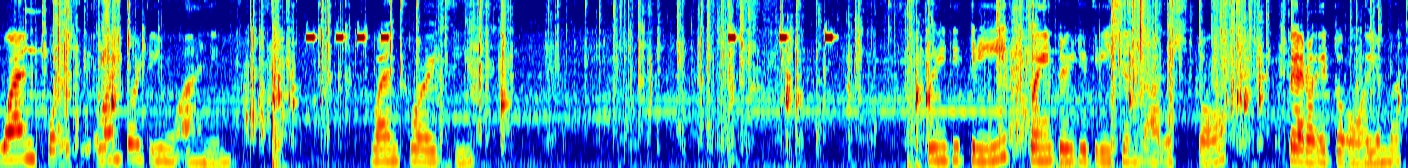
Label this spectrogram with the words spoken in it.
140. 140 yung anim. 140. 23.33 centavos to. Pero ito, oh, ayan, ma-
